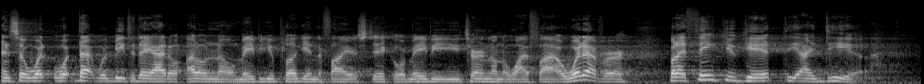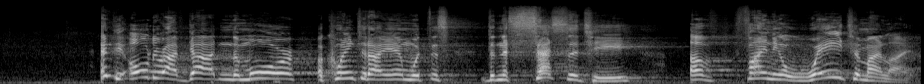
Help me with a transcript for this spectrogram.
And so, what, what that would be today, I don't, I don't know. Maybe you plug in the fire stick, or maybe you turn on the Wi Fi, or whatever, but I think you get the idea. And the older I've gotten, the more acquainted I am with this, the necessity of finding a way to my life.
